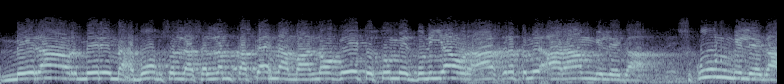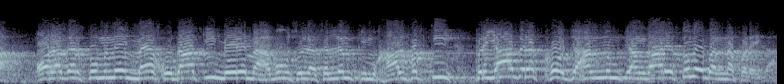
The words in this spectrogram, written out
میرا اور میرے محبوب صلی اللہ علیہ وسلم کا کہنا مانو گے تو تمہیں دنیا اور آخرت میں آرام ملے گا، سکون ملے گا۔ اور اگر تم نے میں خدا کی، میرے محبوب صلی اللہ علیہ وسلم کی مخالفت کی پھر یاد رکھو جہنم کے انگارے تمہیں بننا پڑے گا۔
